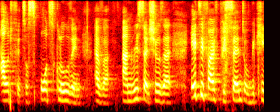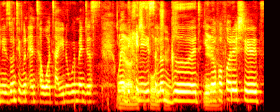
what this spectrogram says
outfits or sports clothing ever. And research shows that 85% of bikinis don't even enter water. You know, women just wear Yeah, bikinis to look shoots. good, you know, for photo shoots.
